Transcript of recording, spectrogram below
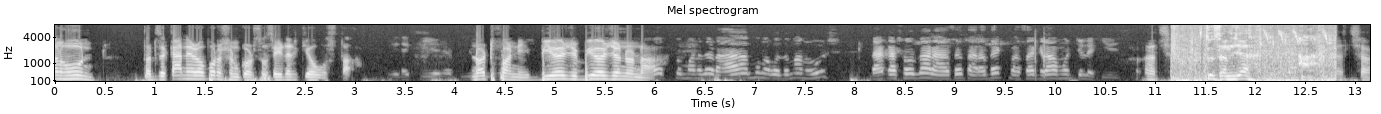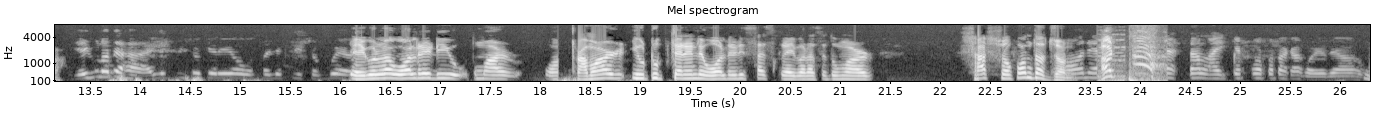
এখন তোর যে কানের অপারেশন করছ সেটার কি অবস্থা? নট ফানি বিয়ের বিয়ের জন্য না। আচ্ছা।, হ্যাঁ। আচ্ছা। এইগুলোতে হ্যাঁ অলরেডি তোমার আমার ইউটিউব চ্যানেলে অলরেডি সাবস্ক্রাইবার আছে তোমার সাতশো পঞ্চাশ জন। একটা লাইকে কত টাকা করে দেওয়া হবে।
